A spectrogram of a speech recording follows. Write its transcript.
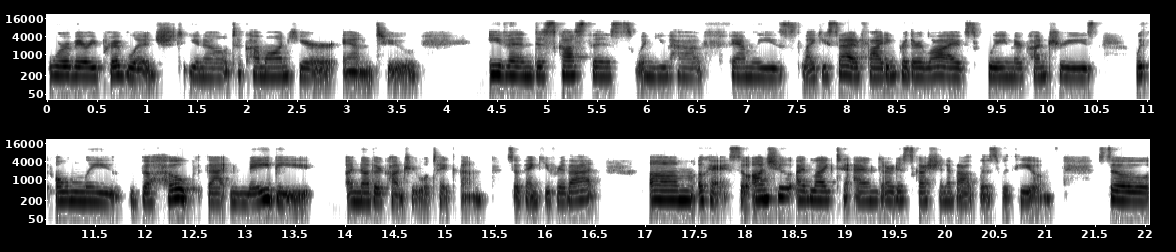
we're very privileged you know to come on here and to even discuss this when you have families like you said fighting for their lives fleeing their countries with only the hope that maybe another country will take them. So thank you for that um, okay, so Anshu, I'd like to end our discussion about this with you. So,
